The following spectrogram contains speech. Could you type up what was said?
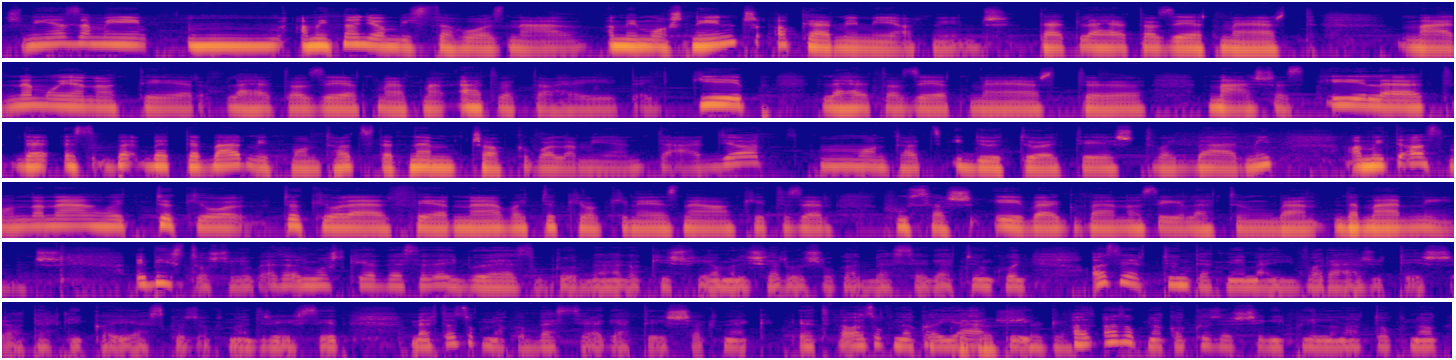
És mi az, ami, mm, amit nagyon visszahoznál, ami most nincs, akármi miatt nincs. Tehát lehet azért, mert már nem olyan a tér, lehet azért, mert már átvette a helyét egy gép, lehet azért, mert más az élet, de ez be, be te bármit mondhatsz, tehát nem csak valamilyen tárgyat, mondhatsz időtöltést, vagy bármit, amit azt mondanál, hogy tök jól, tök jól elférne, vagy tök jól kinézne a 2020-as években az életünkben, de már nincs. Én biztos vagyok, hát, hogy most kérdezted, egyből elzugrott be, meg a kisfiammal is erről sokat beszélgettünk, hogy azért tüntetném el így varázsütésre a technikai eszközök nagy részét, mert azoknak a beszélgetéseknek, illetve azoknak a, A játék, az, azoknak a közösségi pillanatoknak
